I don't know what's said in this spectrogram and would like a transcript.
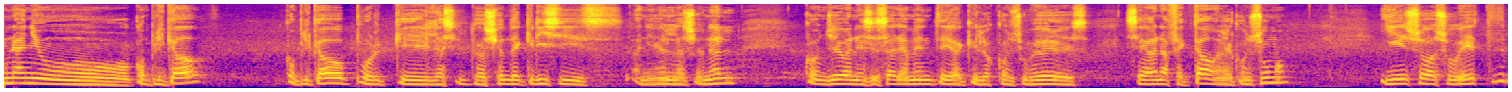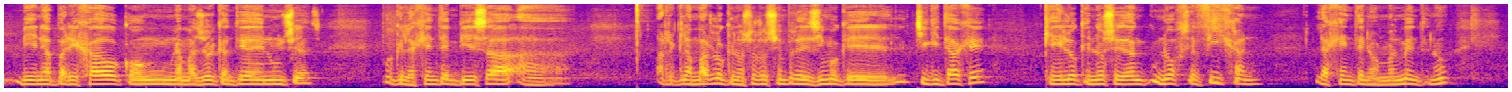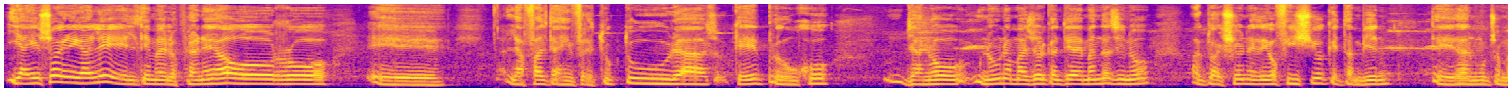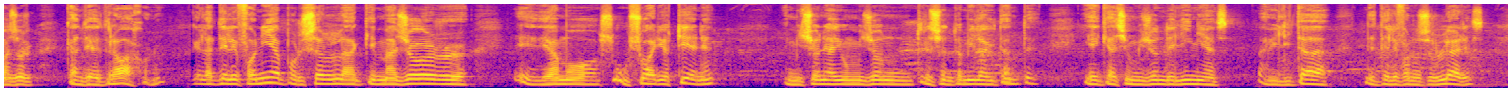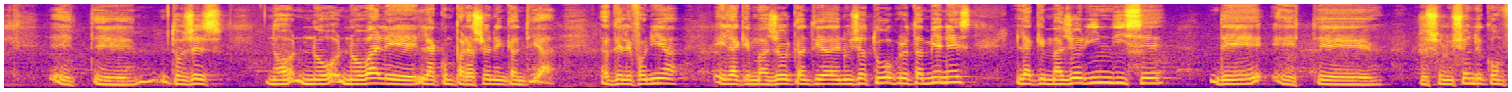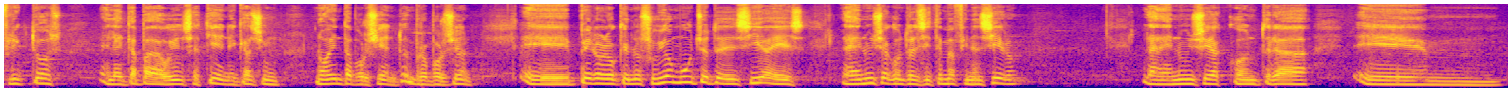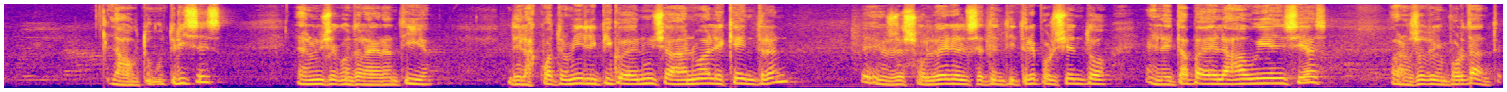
un año complicado, complicado porque la situación de crisis a nivel nacional conlleva necesariamente a que los consumidores sean afectados en el consumo y eso a su vez viene aparejado con una mayor cantidad de denuncias porque la gente empieza a, reclamar lo que nosotros siempre decimos que es el chiquitaje, que es lo que no se dan, no se fijan la gente normalmente, ¿no? Y a eso agregale el tema de los planes de ahorro, eh, la falta de infraestructuras, que produjo ya no, no una mayor cantidad de demandas, sino actuaciones de oficio que también te dan mucho mayor cantidad de trabajo. ¿no? La telefonía, por ser la que mayor, eh, digamos, usuarios tiene, en Misiones hay un millón trescientos mil habitantes y hay casi un millón de líneas habilitadas de teléfonos celulares. Este, entonces, no, no, no vale la comparación en cantidad. La telefonía es la que mayor cantidad de denuncias tuvo, pero también es la que mayor índice de este, resolución de conflictos en la etapa de audiencias tiene, casi un 90% en proporción. Eh, pero lo que nos subió mucho, te decía, es la denuncia contra el sistema financiero, las denuncias contra eh, las automotrices, la denuncia contra la garantía. De las cuatro mil y pico de denuncias anuales que entran, eh, resolver el 73% en la etapa de las audiencias, para nosotros es importante.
